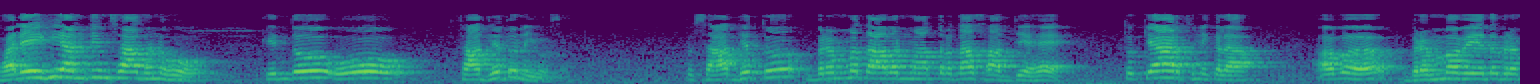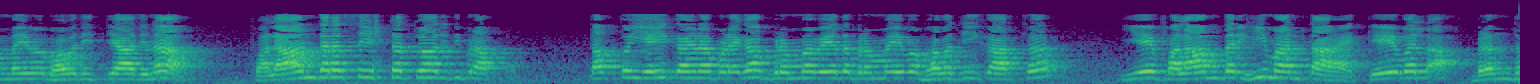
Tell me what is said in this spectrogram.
भले ही अंतिम साधन हो, किंतु वो साध्य तो नहीं हो सकता। तो साध्य तो ब्रह्म तावन मात्रता साध्य है। तो क्या अर्थ निकला? अब ब्रह्म वेद ब्रह्म भवद इत्यादि ना फलांतर से इष्टत्वादि प्राप्त तब तो यही कहना पड़ेगा ब्रह्म वेद ब्रह्म भवती का अर्थ, ये फलांतर ही मानता है। केवल ब्रंध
